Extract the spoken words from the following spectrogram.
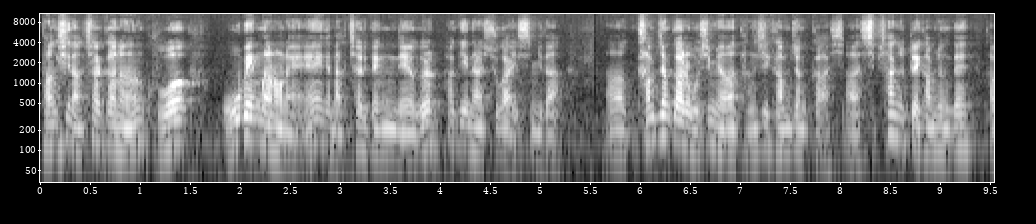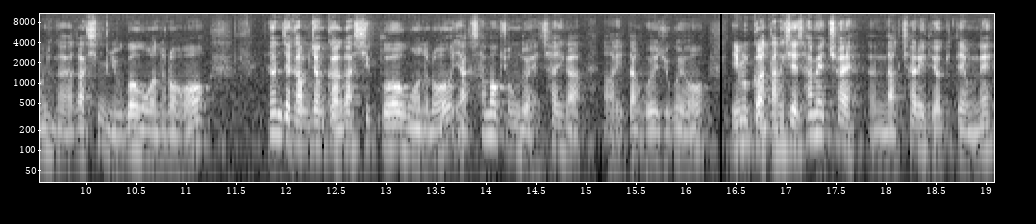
당시 낙찰가는 9억 500만 원에 낙찰이 된 내역을 확인할 수가 있습니다. 어, 감정가를 보시면 당시 감정가 아, 14년 도에 감정된 감정가가 16억 원으로 현재 감정가가 19억 원으로 약 3억 정도의 차이가 어, 있다고 보여지고요. 이 물건 당시에 3회차에 낙찰이 되었기 때문에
